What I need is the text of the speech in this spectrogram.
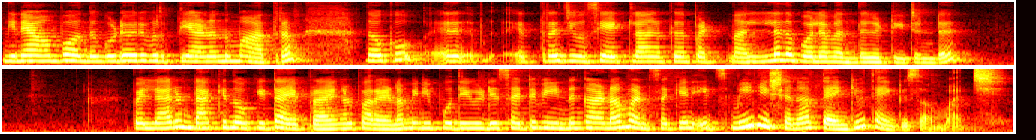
ഇങ്ങനെ ആകുമ്പോൾ ഒന്നും കൂടി ഒരു വൃത്തിയാണെന്ന് മാത്രം. നോക്കൂ എത്ര ജ്യൂസി ആയിട്ടുള്ള നല്ലതുപോലെ വെന്ത് കിട്ടിയിട്ടുണ്ട്. അപ്പോൾ എല്ലാവരും ഉണ്ടാക്കി നോക്കിയിട്ട് അഭിപ്രായങ്ങൾ പറയണം. ഇനി പുതിയ വീഡിയോസായിട്ട് വീണ്ടും കാണാം. Once again it's me Nishana thank you thank you so much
